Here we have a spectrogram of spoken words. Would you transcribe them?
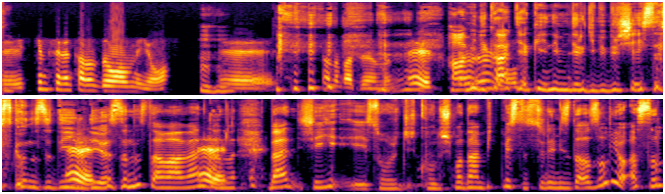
E, kimsenin tanıdığı olmuyor. Hı. E, tanımadığımız. Evet. Hamile öyle kart yakinimdir gibi bir şey söz konusu değil Evet. diyorsunuz tamamen Evet. tanı. Ben şeyi e, sorucu konuşmadan bitmesin süremiz de azalıyor. Asıl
